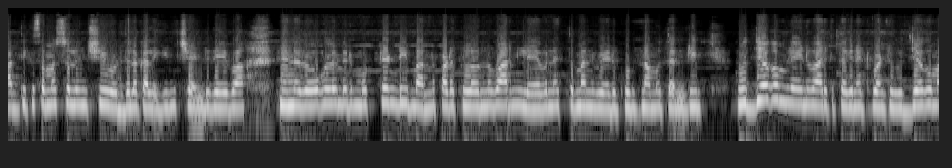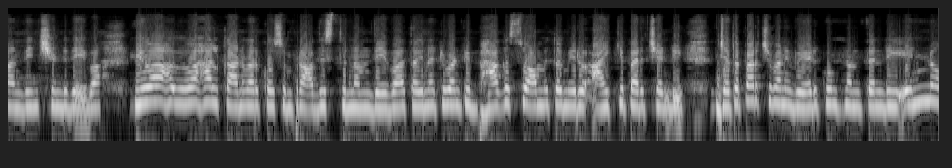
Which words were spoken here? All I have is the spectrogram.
ఆర్థిక సమస్యల నుంచి విడుదల కలిగించండి దేవా. నిన్న రోగులు మీరు ముట్టండి మరణ పడకలో ఉన్న వారిని లేవనెత్తమని వేడుకుంటున్నాము తండ్రి. ఉద్యోగం లేని వారికి తగినటువంటి ఉద్యోగం అందించండి దేవా. వివాహ వివాహాలు కాని వారి కోసం ప్రార్థిస్తున్నాం దేవా. తగినటువంటి భాగస్వామితో మీరు ఐక్యపరచండి జతపరచమని వేడుకుంటున్నాం తండ్రి. ఎన్నో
